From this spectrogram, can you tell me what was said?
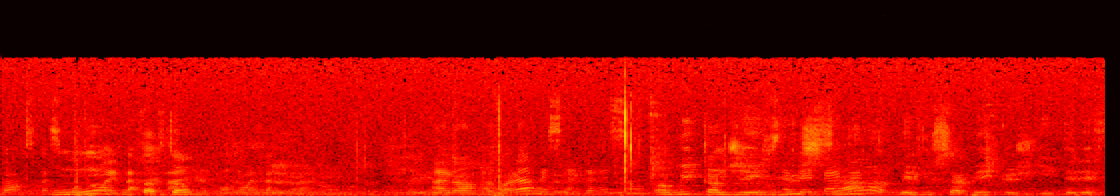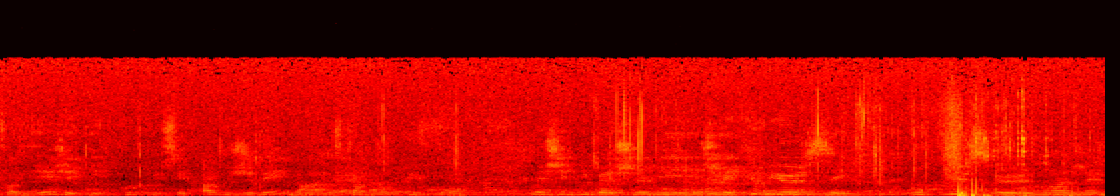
corse parce que mon nom est Bartman. Mon nom est Bartman. Alors voilà, mais c'est intéressant. Ah oui, quand j'ai vu ça, mais vous savez que j'y ai téléphoné, j'ai dit écoute, tu sais pas où je vais, non, mais j'ai dit, ben, je, vais, je vais curieuser. Au plus que moi, j'aime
